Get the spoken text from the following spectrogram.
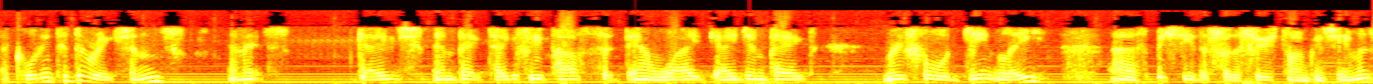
according to directions, and that's gauge impact, take a few puffs, sit down, wait, gauge impact, move forward gently, uh, especially the, for the first time consumers,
